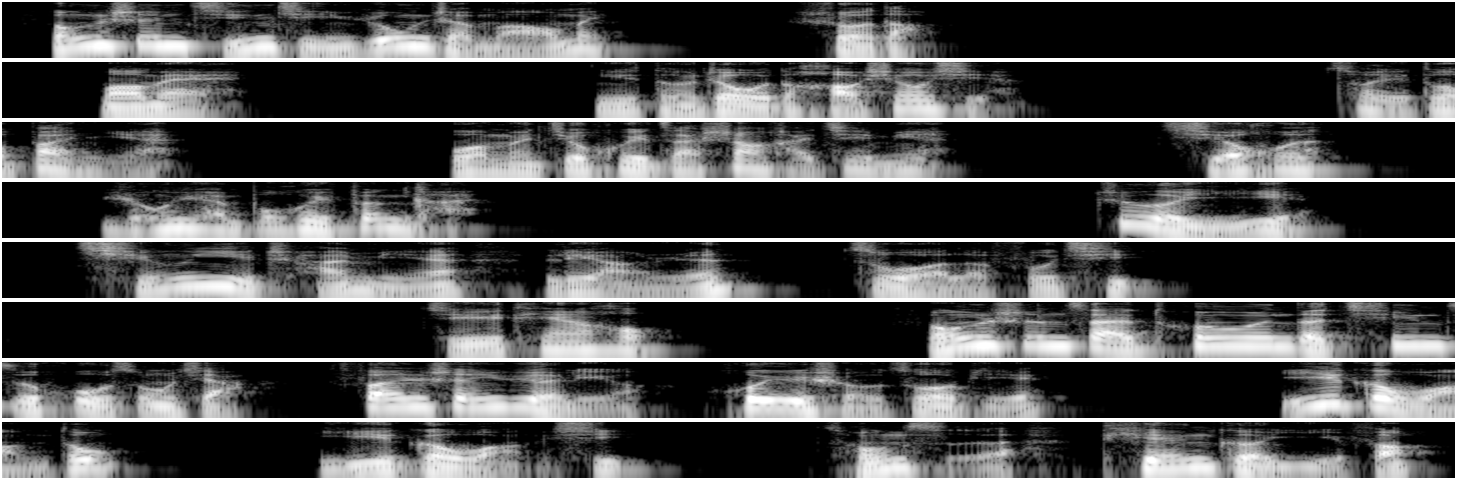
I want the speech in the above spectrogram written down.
冯生紧紧拥着毛妹，说道：“毛妹，你等着我的好消息，最多半年，我们就会在上海见面，结婚，永远不会分开。”这一夜，情意缠绵，两人做了夫妻。几天后，冯生在吞温的亲自护送下翻山越岭，挥手作别，一个往东，一个往西，从此天各一方。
